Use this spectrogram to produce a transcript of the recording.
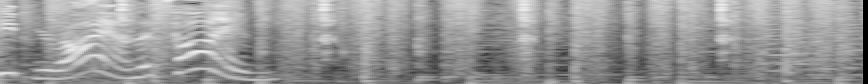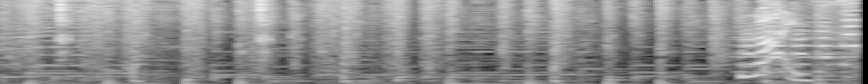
Keep your eye on the time. Nice!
